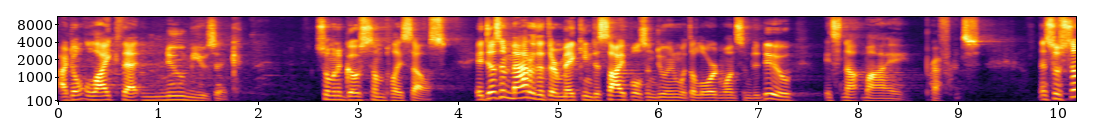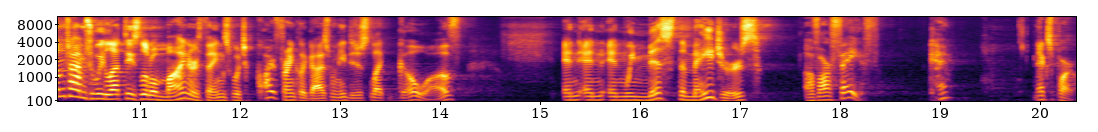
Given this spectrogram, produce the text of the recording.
I don't like that new music. So I'm gonna go someplace else. It doesn't matter that they're making disciples and doing what the Lord wants them to do, it's not my preference. And so sometimes we let these little minor things, which quite frankly, guys, we need to just let go of, and, and, and we miss the majors of our faith. Okay? Next part.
